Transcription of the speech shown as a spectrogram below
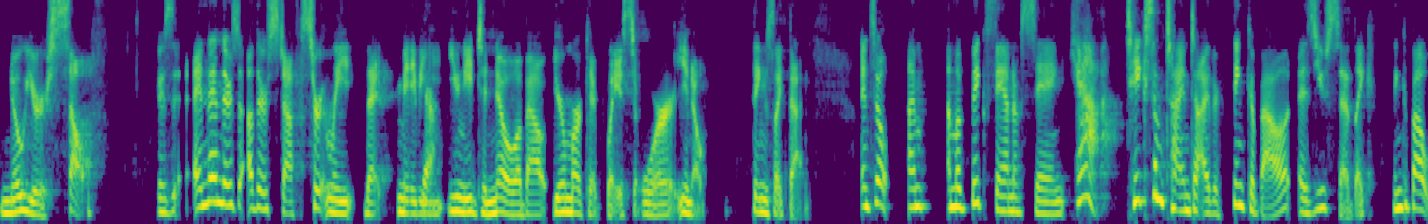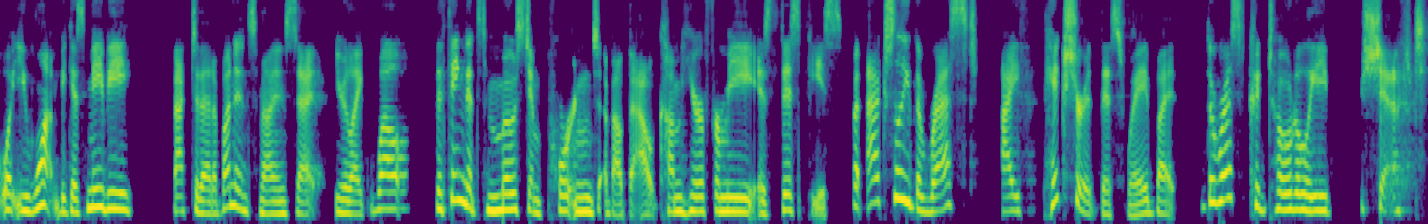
know yourself. Is, and then there's other stuff certainly that maybe yeah. you need to know about your marketplace or, you know, things like that. And so I'm I'm a big fan of saying, yeah, take some time to either think about, as you said, like think about what you want, because maybe back to that abundance mindset, you're like, well, the thing that's most important about the outcome here for me is this piece. But actually the rest, I picture it this way, but the rest could totally shift,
